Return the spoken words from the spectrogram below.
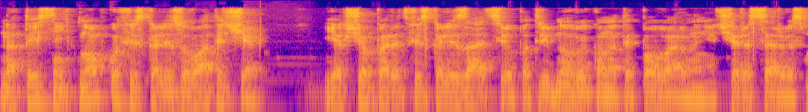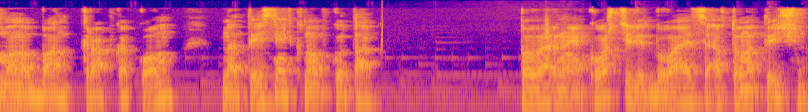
Натисніть кнопку Фіскалізувати чек. Якщо перед фіскалізацією потрібно виконати повернення через сервіс monobank.com, натисніть кнопку Так. Повернення коштів відбувається автоматично,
